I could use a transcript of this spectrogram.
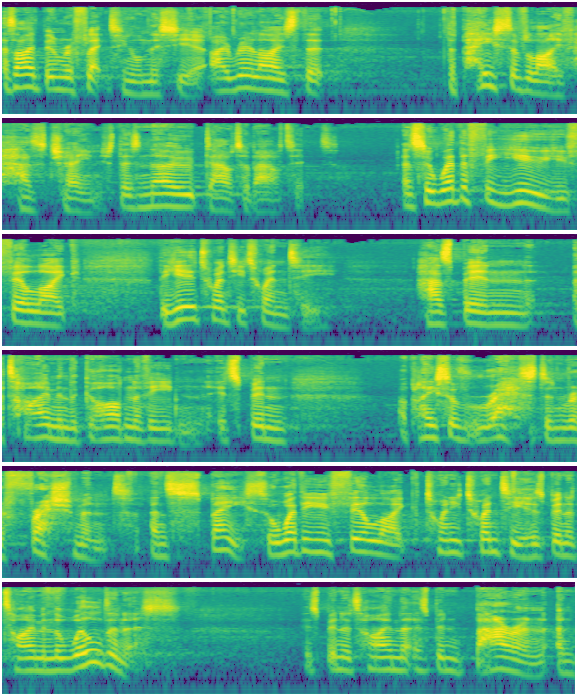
as I've been reflecting on this year, I realize that the pace of life has changed. There's no doubt about it. And so, whether for you, you feel like the year 2020 has been a time in the Garden of Eden, it's been a place of rest and refreshment and space, or whether you feel like 2020 has been a time in the wilderness. It's been a time that has been barren and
